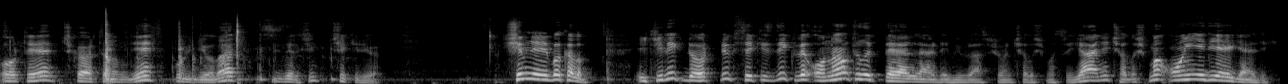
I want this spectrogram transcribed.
ortaya çıkartalım diye bu videolar sizler için çekiliyor. Şimdi bakalım. İkilik, dörtlük, sekizlik ve on altılık değerlerde vibrasyon çalışması. Yani çalışma 17'ye geldik.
